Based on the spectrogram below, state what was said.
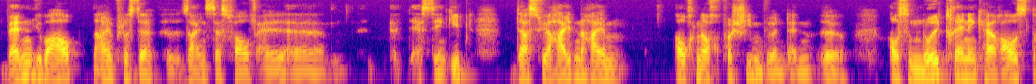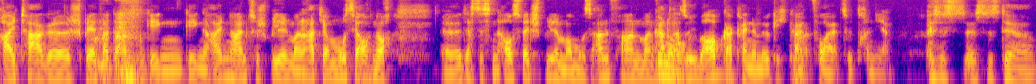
wenn überhaupt ein Einfluss der, seitens des VfL äh, es den gibt, dass wir Heidenheim auch noch verschieben würden. Denn äh, aus dem Nulltraining heraus drei Tage später dann gegen, gegen Heidenheim zu spielen, man hat ja, muss ja auch noch, äh, das ist ein Auswärtsspiel, man muss anfahren, man genau. hat also überhaupt gar keine Möglichkeit, ja. vorher zu trainieren. Es ist, es ist der,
